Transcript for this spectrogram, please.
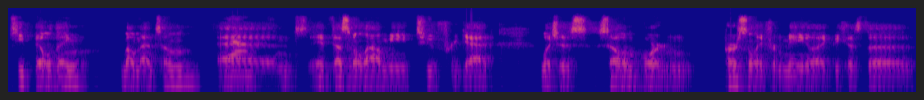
keep building momentum and yeah. it doesn't allow me to forget which is so important personally for me like because the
